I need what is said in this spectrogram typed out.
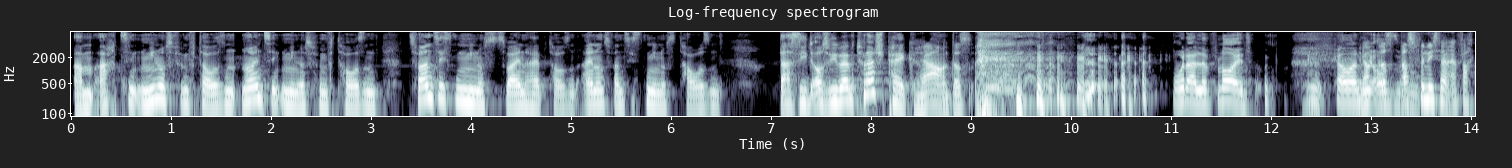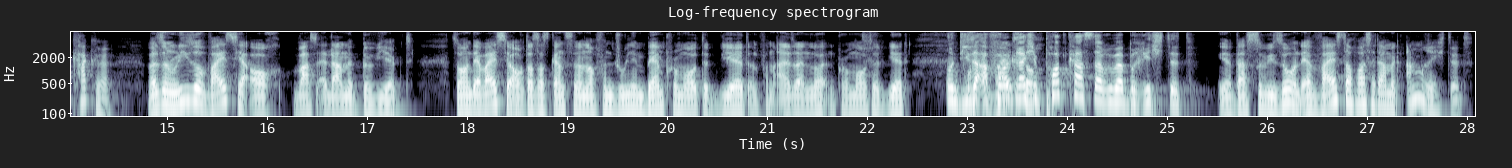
am 18. minus 5000, 19. minus 5000, 20. minus 2500, 21. minus 1000. Das sieht aus wie beim Trashpack. Ja, und das, Oder LeFloid. Kann man ja, nicht das, aussuchen. das finde ich dann einfach kacke. Weil so ein Rezo weiß ja auch, was er damit bewirkt. So, und er weiß ja auch, dass das Ganze dann auch von Julian Bam promoted wird und von all seinen Leuten promoted wird. Und dieser Und er erfolgreiche doch- Podcast darüber berichtet. Ja, das sowieso. Und er weiß doch, was er damit anrichtet.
